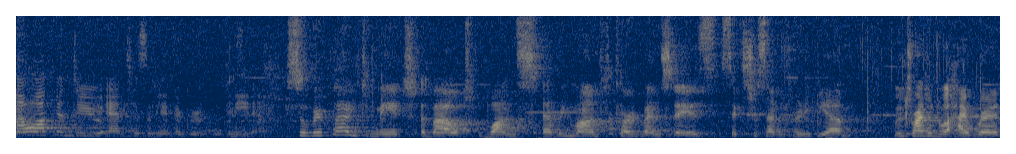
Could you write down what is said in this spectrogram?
How often do you anticipate the group meeting? So we're planning to meet about once every month, third Wednesdays, 6 to 7.30 p.m. We'll try to do a hybrid.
